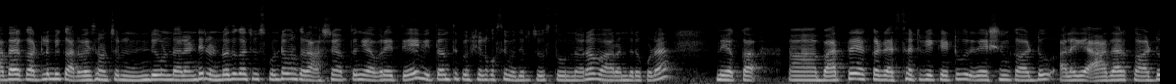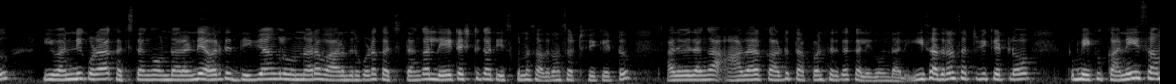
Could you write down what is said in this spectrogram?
ఆధార్ కార్డులో మీకు అరవై సంవత్సరాలు నిండి ఉండాలండి. రెండోదిగా చూసుకుంటే మనకు రాష్ట్ర వ్యాప్తంగా ఎవరైతే వితంతు పెన్షన్ కోసం ఎదురు చూస్తూ ఉన్నారో వారందరూ కూడా మీ యొక్క భర్త యొక్క డెత్ సర్టిఫికేటు రేషన్ కార్డు అలాగే ఆధార్ కార్డు ఇవన్నీ కూడా ఖచ్చితంగా ఉండాలండి. ఎవరైతే దివ్యాంగులు ఉన్నారో వారందరూ కూడా ఖచ్చితంగా లేటెస్ట్గా తీసుకున్న సదరం సర్టిఫికేట్ అదేవిధంగా ఆధార్ కార్డు తప్పనిసరిగా కలిగి ఉండాలి. ఈ సదరం సర్టిఫికేట్లో మీకు కనీసం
